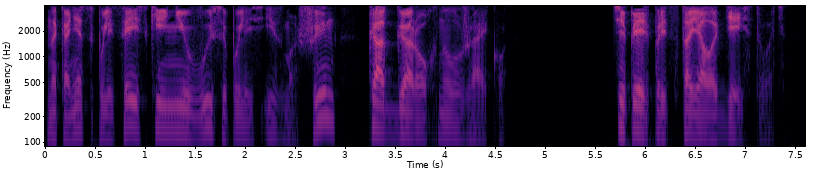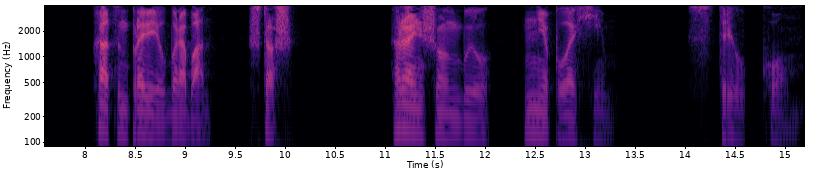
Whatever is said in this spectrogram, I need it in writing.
наконец, полицейские не высыпались из машин, как горох на лужайку. Теперь предстояло действовать. Хадсон проверил барабан. Что ж, раньше он был неплохим стрелком.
